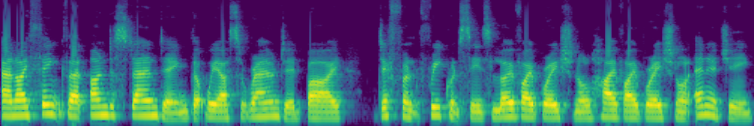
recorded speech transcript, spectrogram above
And I think that understanding that we are surrounded by different frequencies, low vibrational, high vibrational energy,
